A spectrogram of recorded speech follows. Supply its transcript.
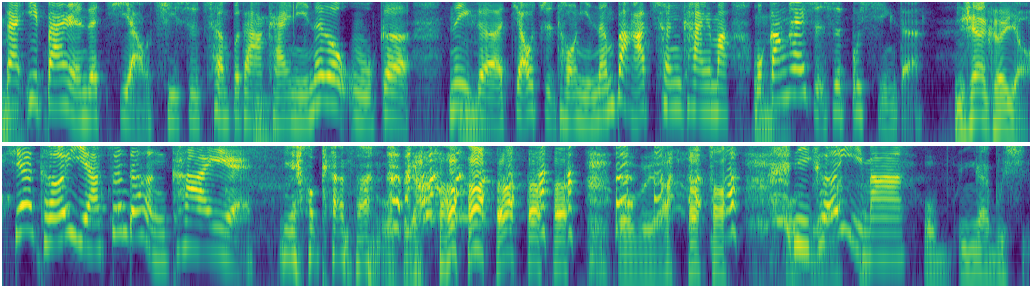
但一般人的脚其实撑不大开。你那个五个那个脚趾头，你能把它撑开吗？我刚开始是不行的。你现在可以哦，现在可以啊，伸得很开耶。你要干嘛？我不要，我不要。你可以吗？我应该不行。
